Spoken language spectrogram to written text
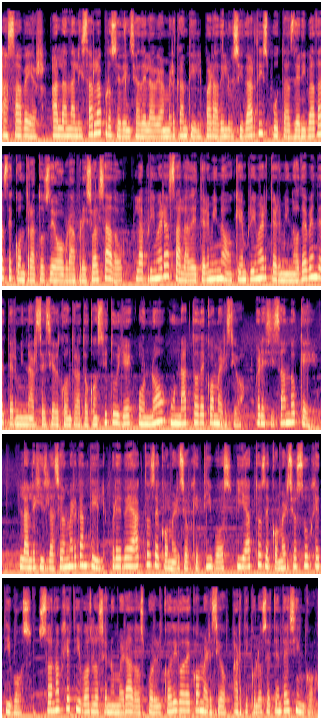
A saber, al analizar la procedencia de la vía mercantil para dilucidar disputas derivadas de contratos de obra a precio alzado, la primera sala determinó que en primer término deben determinarse si el contrato constituye o no un acto de comercio, precisando que la legislación mercantil prevé actos de comercio objetivos y actos de comercio subjetivos. Son objetivos los enumerados por el Código de Comercio, artículo 75,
